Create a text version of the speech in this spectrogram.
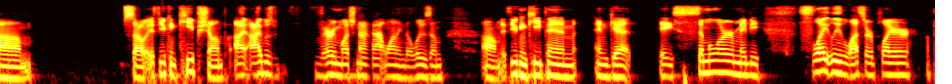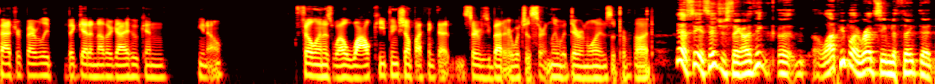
Um, so if you can keep Shump, I, I was very much not, not wanting to lose him. Um, if you can keep him and get a similar, maybe slightly lesser player, a Patrick Beverley, but get another guy who can, you know, fill in as well while keeping Shump. I think that serves you better, which is certainly what Deron Williams would provide. Yeah, see, it's interesting. I think uh, a lot of people I read seem to think that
